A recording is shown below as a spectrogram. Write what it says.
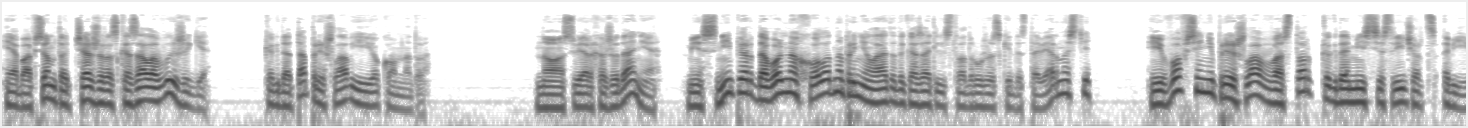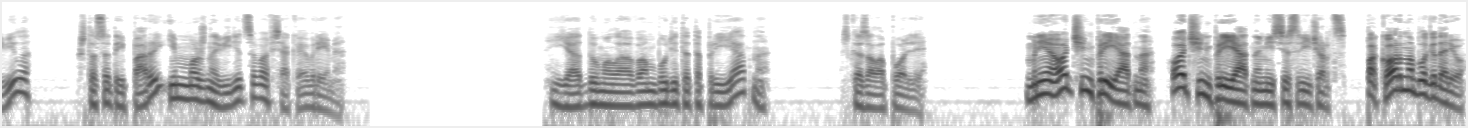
и обо всем тотчас же рассказала выжиге, когда та пришла в ее комнату. Но сверх ожидания мисс Сниппер довольно холодно приняла это доказательство дружеской достоверности и вовсе не пришла в восторг, когда миссис Ричардс объявила, что с этой поры им можно видеться во всякое время. «Я думала, вам будет это приятно», — сказала Полли. «Мне очень приятно, очень приятно, миссис Ричардс. Покорно благодарю»,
